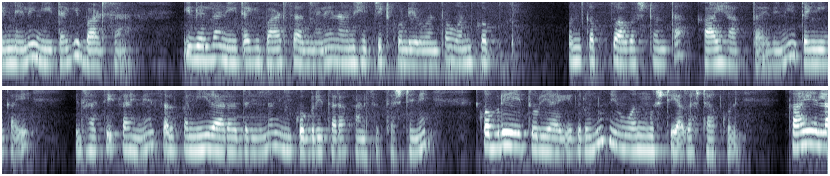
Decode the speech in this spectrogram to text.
ಎಣ್ಣೆಯಲ್ಲಿ ನೀಟಾಗಿ ಬಾಡಿಸೋಣ. ಇದೆಲ್ಲ ನೀಟಾಗಿ ಬಾಡಿಸಾದ್ಮೇಲೆ ನಾನು ಹೆಚ್ಚಿಟ್ಕೊಂಡಿರುವಂಥ ಒಂದು ಕಪ್ ಒಂದು ಕಪ್ ಆಗೋಷ್ಟು ಅಂತ ಕಾಯಿ ಹಾಕ್ತಾಯಿದ್ದೀನಿ ತೆಂಗಿನಕಾಯಿ. ಇದು ಹಸಿ ಹಸಿಕಾಯಿನೇ ಸ್ವಲ್ಪ ನೀರು ಆರೋದ್ರಿಂದ ನಿಮ್ಗೆ ಕೊಬ್ಬರಿ ಥರ ಕಾಣಿಸುತ್ತೆ ಅಷ್ಟೇ ಕೊಬ್ಬರಿ ತುರಿ ಆಗಿದ್ರೂ ನೀವು ಒಂದು ಮುಷ್ಟಿ ಆಗಷ್ಟು ಹಾಕ್ಕೊಳ್ಳಿ. ಕಾಯಿ ಎಲ್ಲ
